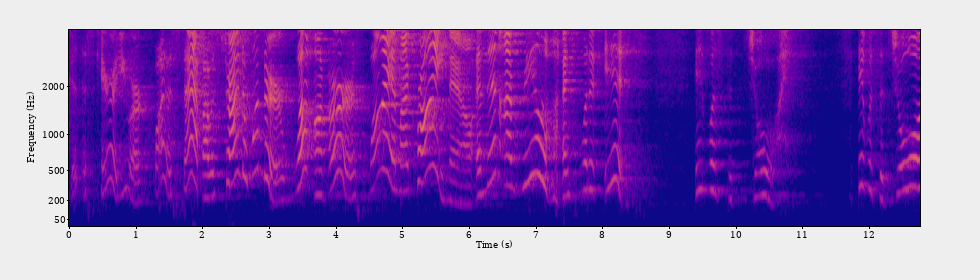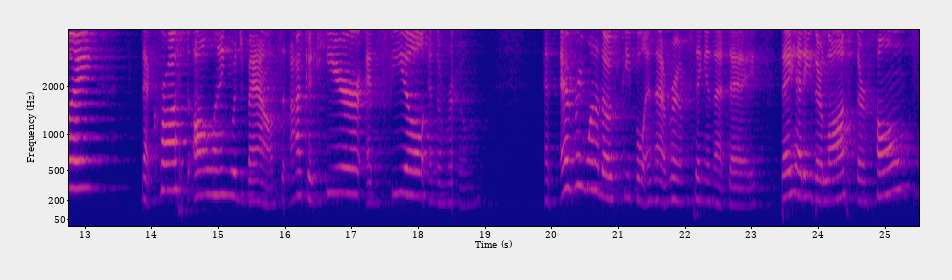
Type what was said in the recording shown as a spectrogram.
goodness, Kara, you are quite a sap. I was trying to wonder, what on earth? Why am I crying now? And then I realized what it is it was the joy. It was the joy that crossed all language bounds that I could hear and feel in the room. And every one of those people in that room singing that day they had either lost their homes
